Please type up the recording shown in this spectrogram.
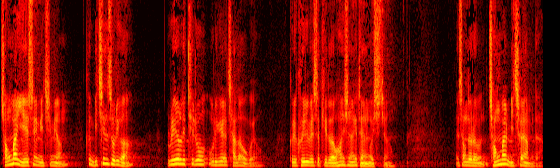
정말 예수에 미치면 그 미친 소리가 리얼리티로 우리에게 다가오고요. 그리고 그를 위해서 기도하고 헌신하게 되는 것이죠. 성도 여러분, 정말 미쳐야 합니다.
